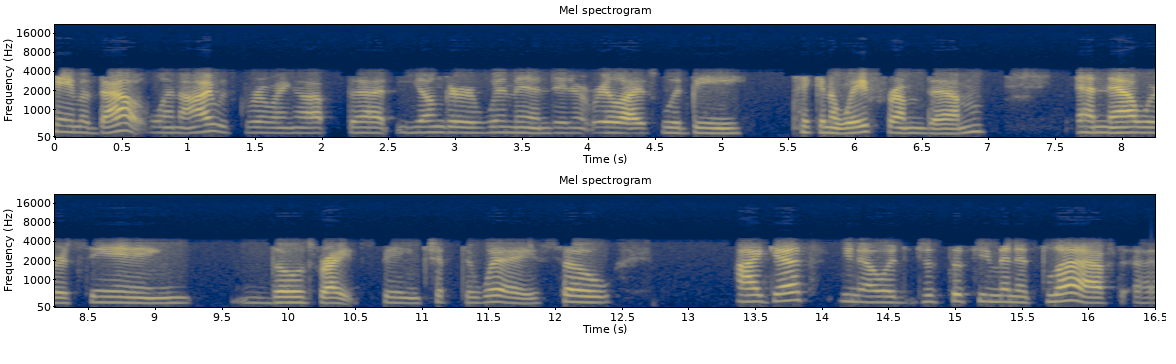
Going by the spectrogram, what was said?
came about when I was growing up that younger women didn't realize would be taken away from them and now we're seeing those rights being chipped away so I guess you know, just a few minutes left. Uh,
